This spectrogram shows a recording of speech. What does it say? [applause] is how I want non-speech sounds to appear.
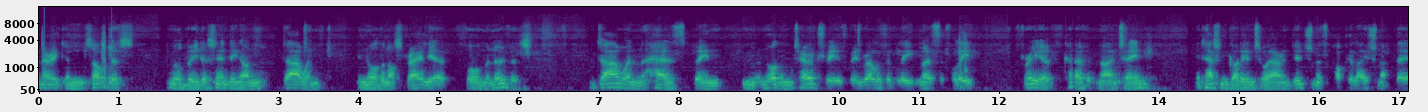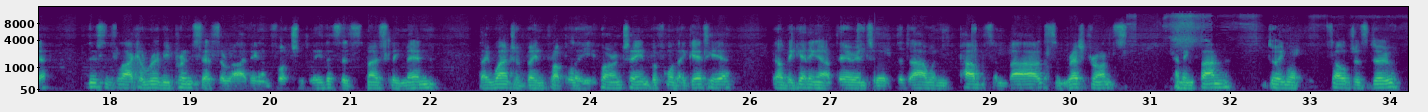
American soldiers will be descending on Darwin in northern Australia for manoeuvres. Darwin has been, Northern Territory has been relatively mercifully free of COVID 19. It hasn't got into our Indigenous population up there. This is like a ruby princess arriving, unfortunately. This is mostly men. They won't have been properly quarantined before they get here. They'll be getting out there into the Darwin pubs and bars and restaurants, having fun, doing what soldiers do.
